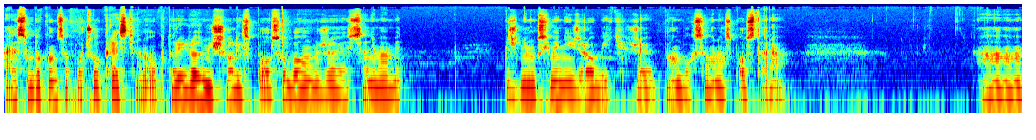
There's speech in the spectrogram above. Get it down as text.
A ja som dokonca počul kresťanov, ktorí rozmýšľali spôsobom, že sa nemáme, že nemusíme nič robiť, že Pán Boh sa o nás postará. A,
